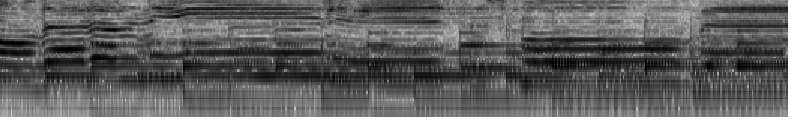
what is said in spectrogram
All that I need is this moment.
